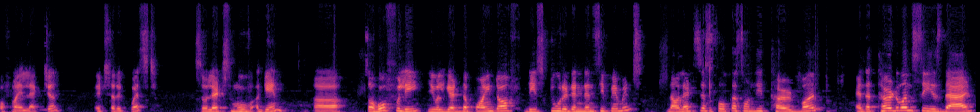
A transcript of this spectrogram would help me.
of my lecture. It's a request. So let's move again. So hopefully you will get the point of these two redundancy payments. Now let's just focus on the third one. And the third one says that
